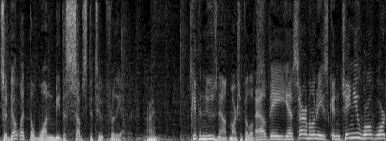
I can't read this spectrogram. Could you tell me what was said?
So don't let the one be the substitute for the other. Right. Let's get the news now with Marshall Phillips. Well, the uh, ceremonies continue. World War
